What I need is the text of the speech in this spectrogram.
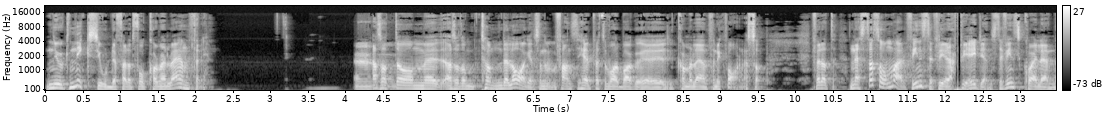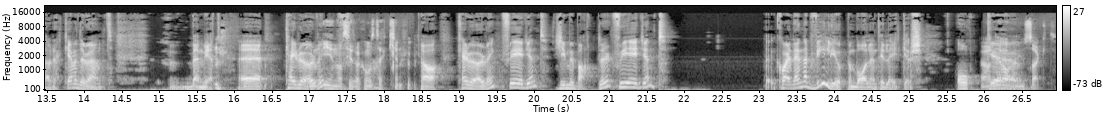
New York Knicks gjorde för att få Carmelo Anthony. Alltså att de, eh, alltså de tömde laget, sen fanns det helt plötsligt var det bara eh, Anthony kvar nästan. För att nästa sommar finns det flera free agents. Det finns Kawhi Leonard, Kevin Durant, vem vet. Eh, Kyrie Irving. Inom situationstecken. Ja, Kyrie Irving, free agent. Jimmy Butler, free agent. Eh, Kawhi Leonard vill ju uppenbarligen till Lakers. Och... Ja, det har eh, han ju sagt.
